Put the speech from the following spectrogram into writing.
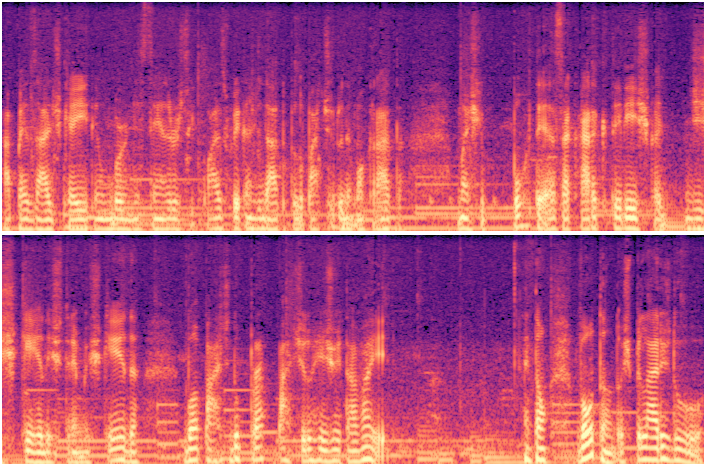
apesar de que aí tem um Bernie Sanders que quase foi candidato pelo Partido Democrata, mas que por ter essa característica de esquerda, extrema esquerda, boa parte do próprio partido rejeitava ele. Então, voltando, os pilares do,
